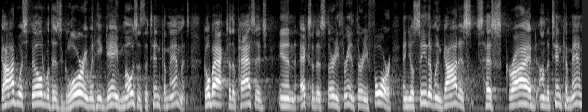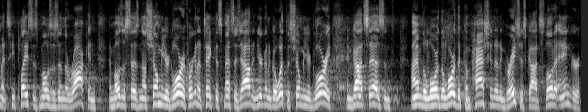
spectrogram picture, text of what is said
God was filled with His glory when He gave Moses the Ten Commandments. Go back to the passage in Exodus 33 and 34, and you'll see that when God is, has scribed on the Ten Commandments, He places Moses in the rock, and, and Moses says, Now show me your glory. If we're going to take this message out and you're going to go with us, show me your glory. And God says, and I am the Lord, the Lord, the compassionate and gracious God, slow to anger,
